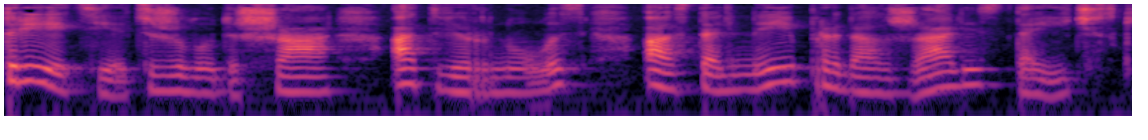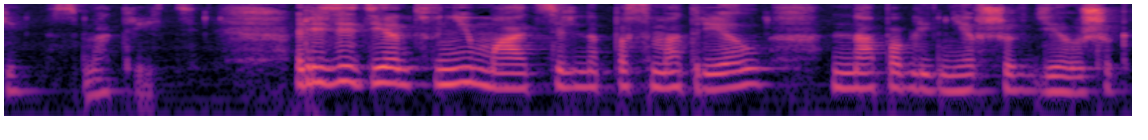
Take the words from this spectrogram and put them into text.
третья, тяжело дыша, отвернулась, а остальные продолжали стоически смотреть. Резидент внимательно посмотрел на побледневших девушек.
